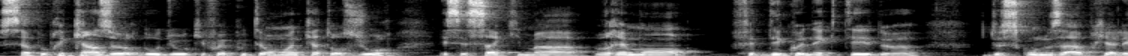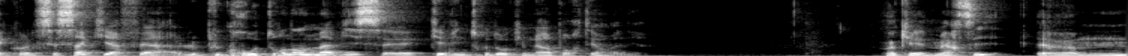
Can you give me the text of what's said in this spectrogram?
C'est à peu près 15 heures d'audio qu'il faut écouter en moins de 14 jours. Et c'est ça qui m'a vraiment fait déconnecter de, de ce qu'on nous a appris à l'école. C'est ça qui a fait le plus gros tournant de ma vie, c'est Kevin Trudeau qui me l'a apporté, on va dire. Ok, merci. Euh,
